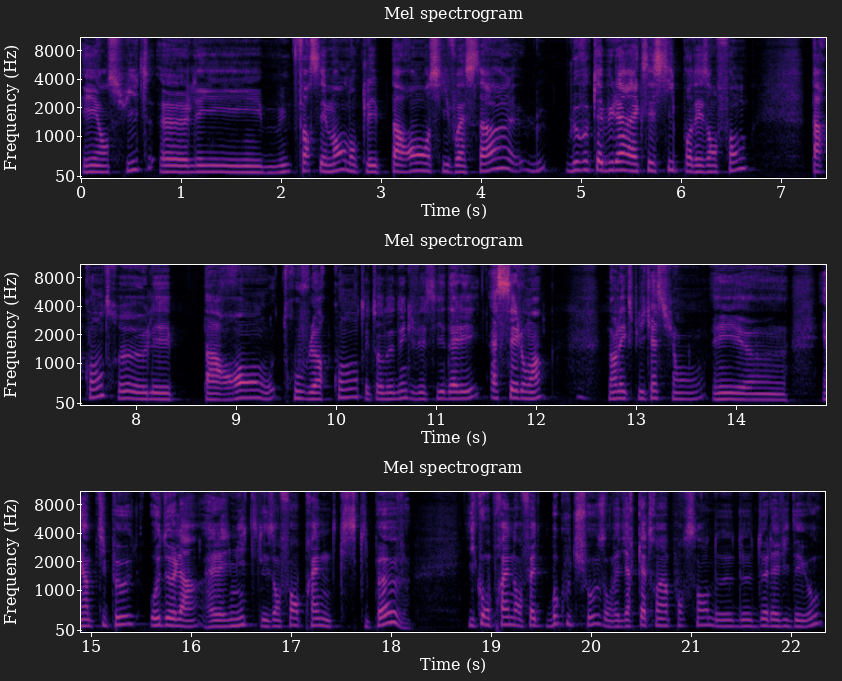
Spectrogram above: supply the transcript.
Et ensuite, euh, forcément, donc les parents aussi voient ça. Le, vocabulaire est accessible pour des enfants. Par contre, euh, les parents trouvent leur compte, étant donné que je vais essayer d'aller assez loin dans l'explication et, euh, et, un petit peu au-delà. À la limite, les enfants prennent ce qu'ils peuvent. Ils comprennent en fait beaucoup de choses, on va dire 80% de, de, de la vidéo.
